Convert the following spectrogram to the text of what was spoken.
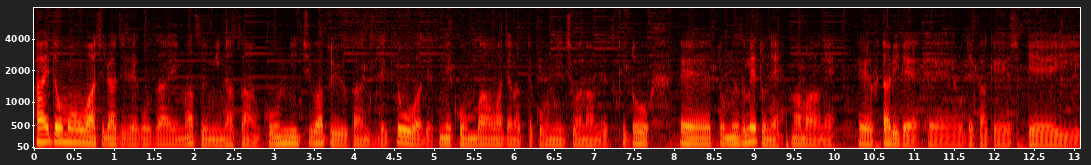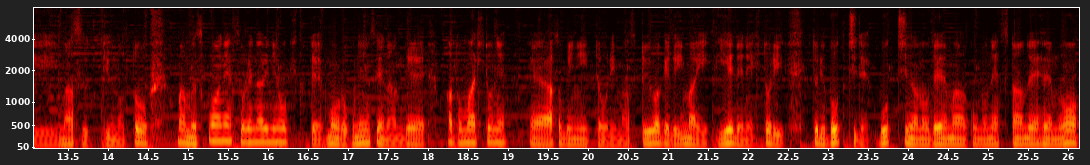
はい、どうも、わしらじでございます。皆さん、こんにちはという感じで、今日はですね、こんばんはじゃなくて、こんにちはなんですけど、えっ、と、娘とね、ママはね、えー二人で、えーお出かけしていますっていうのと、まあ、息子はね、それなりに大きくて、もう6年生なんで、まあ、友達とね、えー遊びに行っております。というわけで、今、家でね、一人、一人ぼっちで、ぼっちなので、まあ、このね、スタンド FM を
